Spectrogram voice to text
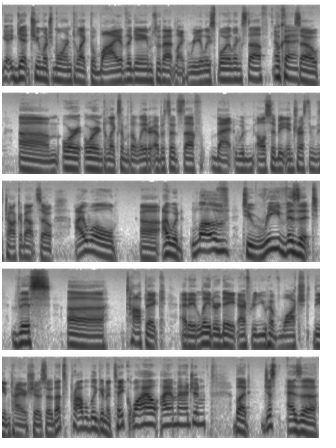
get too much more into like the why of the games without like really spoiling stuff Okay. so um or or into like some of the later episode stuff that would also be interesting to talk about so i will uh i would love to revisit this uh topic at a later date after you have watched the entire show so that's probably going to take a while i imagine but just as a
